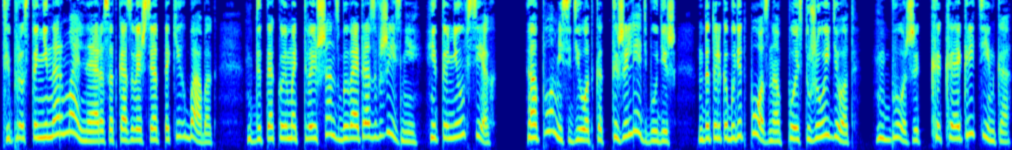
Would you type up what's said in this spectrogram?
«Ты просто ненормальная, раз отказываешься от таких бабок. Да такой, мать твою, шанс бывает раз в жизни, и то не у всех. «Опомнись, идиотка, ты жалеть будешь. Да только будет поздно, поезд уже уйдет. Боже, какая кретинка!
